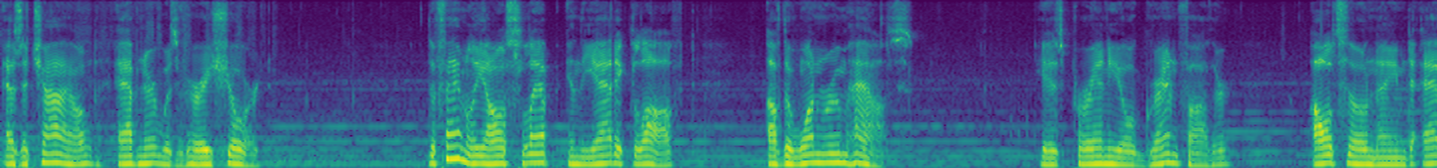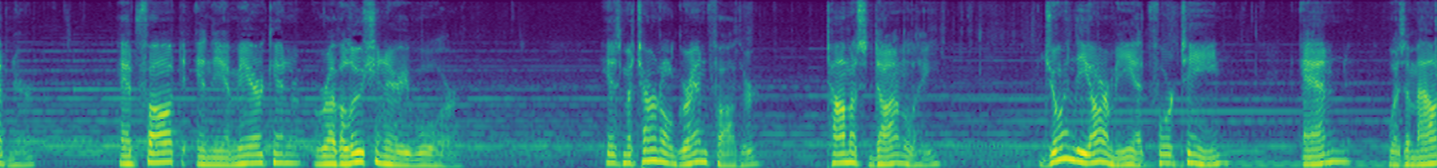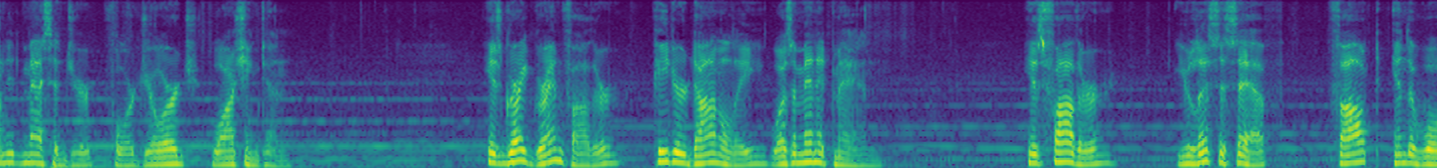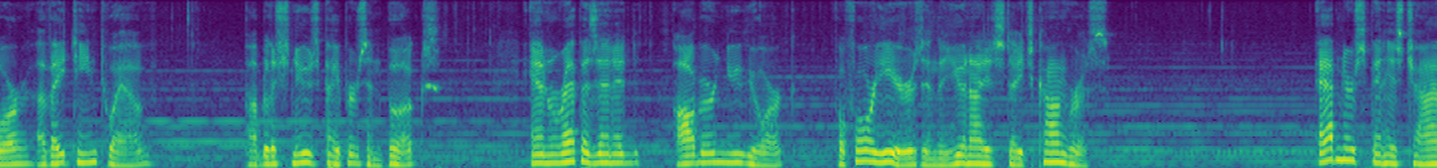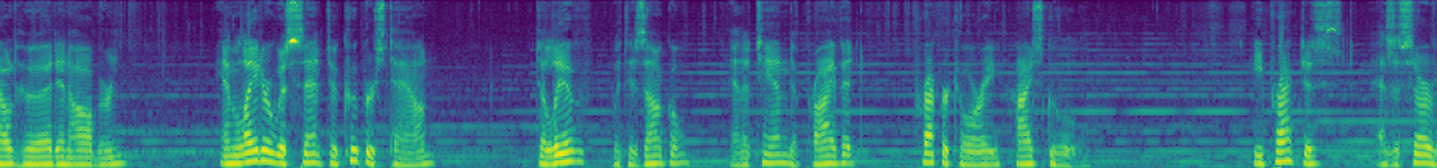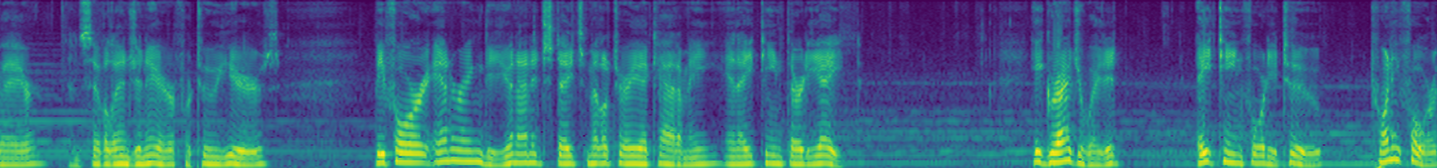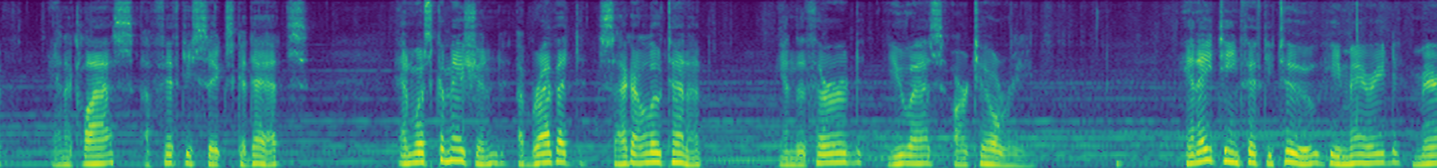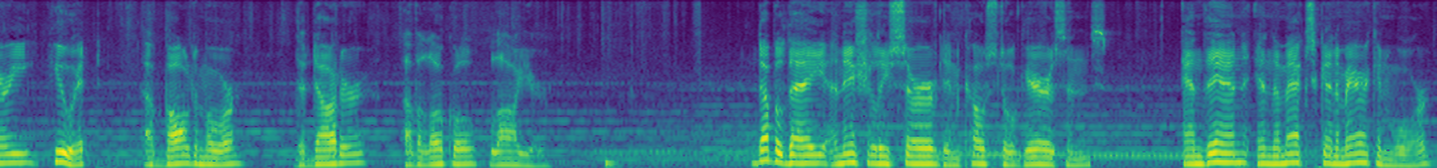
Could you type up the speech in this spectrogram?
As a child, Abner was very short. The family all slept in the attic loft of the one room house. His perennial grandfather, also named Abner, had fought in the American Revolutionary War. His maternal grandfather, Thomas Donnelly, joined the Army at 14 and was a mounted messenger for George Washington. His great grandfather, Peter Donnelly, was a Minuteman. His father, Ulysses F., fought in the War of 1812, published newspapers and books, and represented Auburn, New York for four years in the United States Congress. Abner spent his childhood in Auburn and later was sent to Cooperstown to live with his uncle and attend a private preparatory high school. He practiced as a surveyor and civil engineer for two years before entering the United States Military Academy in 1838. He graduated 1842, 24th in a class of 56 cadets, and was commissioned a brevet second lieutenant in the 3rd U.S. Artillery. In 1852, he married Mary Hewitt of Baltimore, the daughter of a local lawyer. Doubleday initially served in coastal garrisons and then in the Mexican American War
